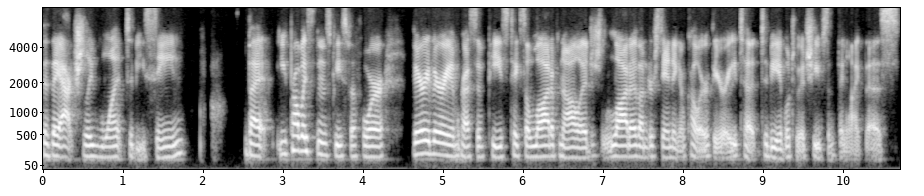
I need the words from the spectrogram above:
that they actually want to be seen. But you've probably seen this piece before. Very, very impressive piece. Takes a lot of knowledge, a lot of understanding of color theory to to be able to achieve something like this.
